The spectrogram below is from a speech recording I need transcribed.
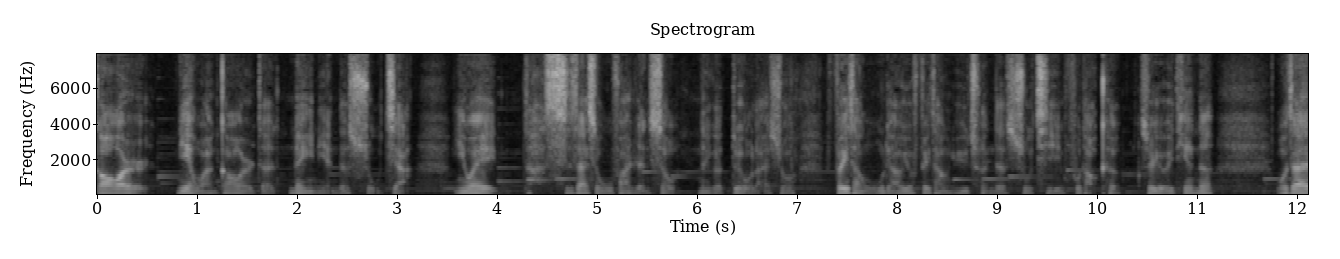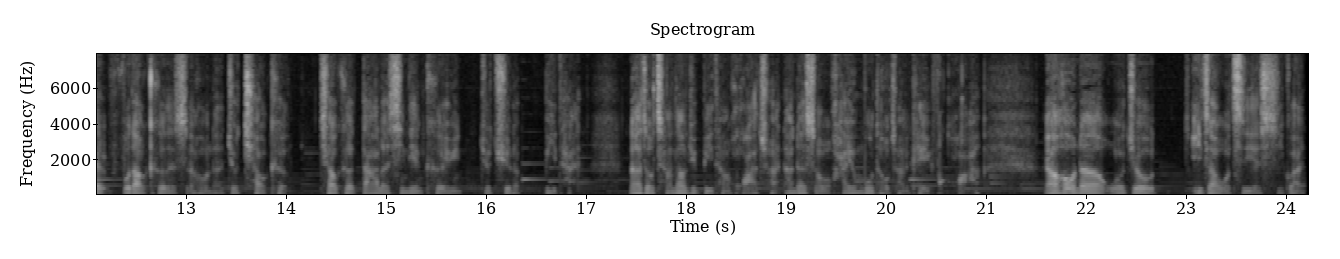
高二念完高二的那一年的暑假，因为实在是无法忍受那个对我来说。非常无聊又非常愚蠢的暑期辅导课，所以有一天呢，我在辅导课的时候呢，就翘课，翘课搭了新店客运就去了碧潭。那时候常常去碧潭划船，那那时候还有木头船可以划。然后呢，我就依照我自己的习惯，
